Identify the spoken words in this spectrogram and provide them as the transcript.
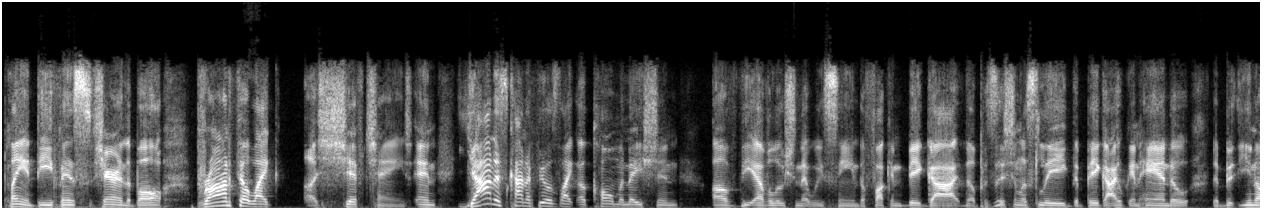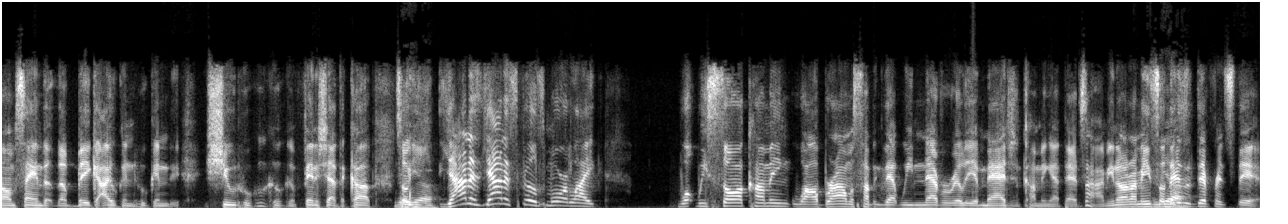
playing defense, sharing the ball. Bron felt like a shift change, and Giannis kind of feels like a culmination of the evolution that we've seen. The fucking big guy, the positionless league, the big guy who can handle the, you know what I'm saying, the, the big guy who can who can shoot, who, who, can finish at the cup. So Yeah, Giannis Giannis feels more like what we saw coming, while Bron was something that we never really imagined coming at that time. You know what I mean? So Yeah. there's a difference there.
